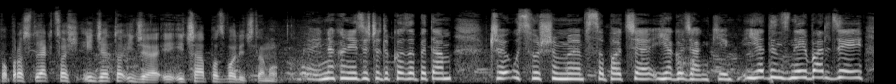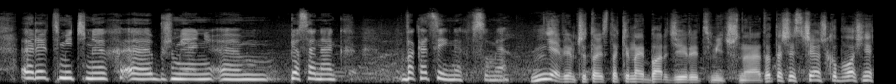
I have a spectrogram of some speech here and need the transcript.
po prostu jak coś idzie, to idzie i, i trzeba pozwolić temu. Okej, Na koniec jeszcze tylko zapytam, czy usłyszymy w Sopocie Jagodzianki? Jeden z najbardziej rytmicznych e, brzmień piosenek wakacyjnych w sumie. Nie wiem, czy to jest takie najbardziej rytmiczne. To też jest ciężko, bo właśnie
